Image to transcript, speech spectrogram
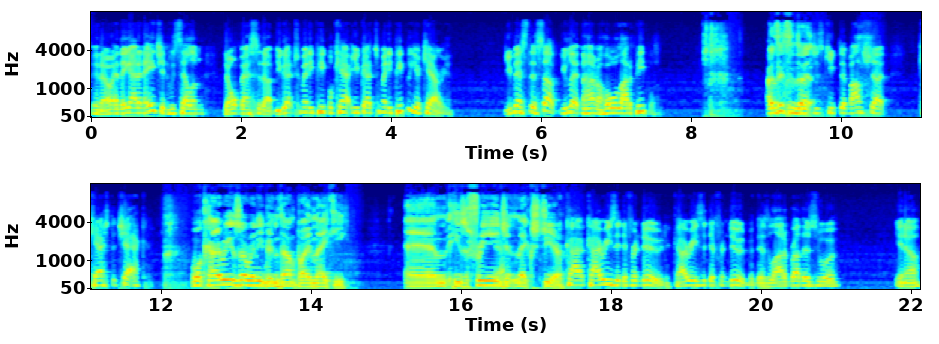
You know, and they got an agent who's telling them, "Don't mess it up. You got too many people. Car- you got too many people you're carrying. You mess this up, You're letting down a whole lot of people. I think that Just keep their mouth shut. Cash the check. well, Kyrie's already been dumped by Nike, and he's a free agent next year. Ky- Kyrie's a different dude. Kyrie's a different dude, but there's a lot of brothers who are, you know,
